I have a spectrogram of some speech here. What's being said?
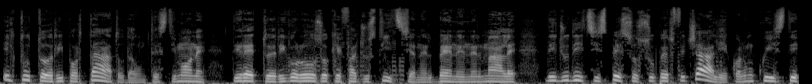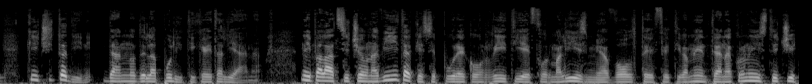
il tutto riportato da un testimone diretto e rigoroso che fa giustizia nel bene e nel male dei giudizi spesso superficiali e qualunquisti che i cittadini danno della politica italiana. Nei palazzi c'è una vita che, seppure con riti e formalismi a volte effettivamente anacronistici,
